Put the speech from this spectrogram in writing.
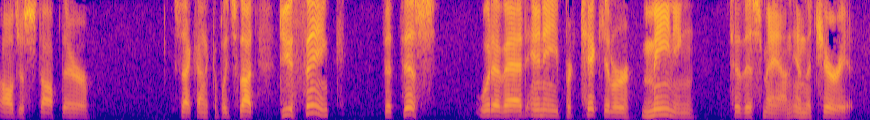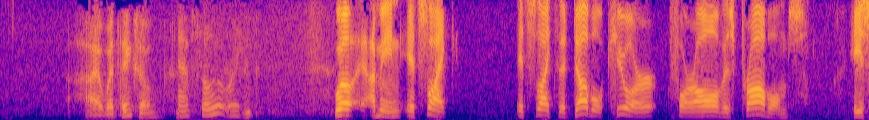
I'll just stop there. So that kind of completes thought. Do you think that this would have had any particular meaning to this man in the chariot? I would think so. Absolutely. Well, I mean, it's like it's like the double cure for all of his problems. He's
